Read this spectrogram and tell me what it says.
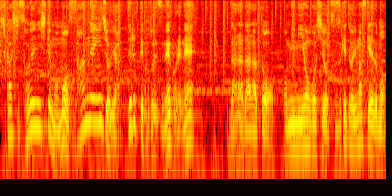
しかしそれにしてももう3年以上やってるってことですねこれね。だらだらとお耳汚しを続けておりますけれども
